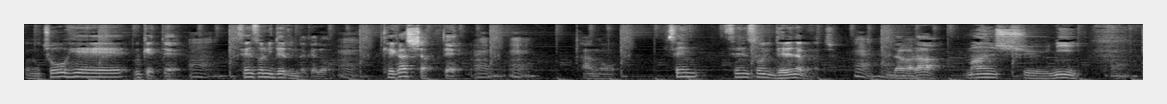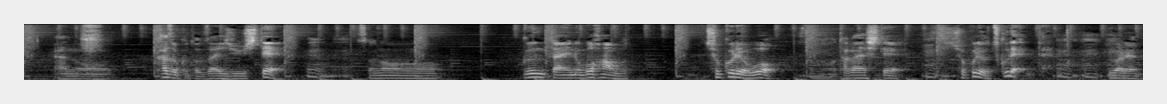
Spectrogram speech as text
その徴兵受けてうんうん。戦争に出るんだけどうん。怪我しちゃってうんうん。あの戦戦争に出れなくなっちゃう。だから満州にあの家族と在住してその軍隊のご飯を食料をその耕して、食料を作れみたいな言われるの。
